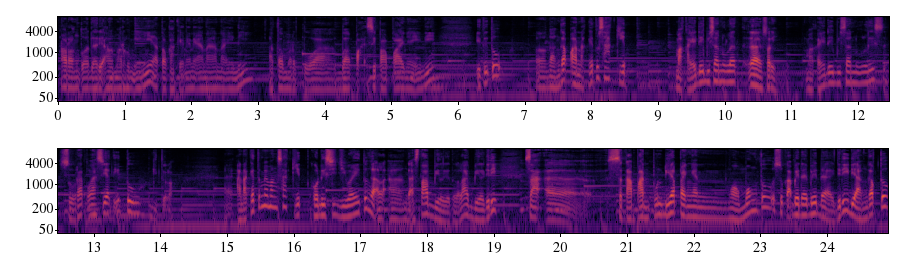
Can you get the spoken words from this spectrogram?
Orang tua dari almarhum ini atau kakek nenek anak-anak ini atau mertua bapak si papanya ini itu tuh e, nganggap anaknya itu sakit. Makanya dia bisa nulis uh, sorry makanya dia bisa nulis surat wasiat itu gitu loh. Nah, anaknya itu memang sakit kondisi jiwa itu nggak uh, nggak stabil gitu labil. Jadi sa, uh, sekapanpun dia pengen ngomong tuh suka beda-beda. Jadi dianggap tuh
